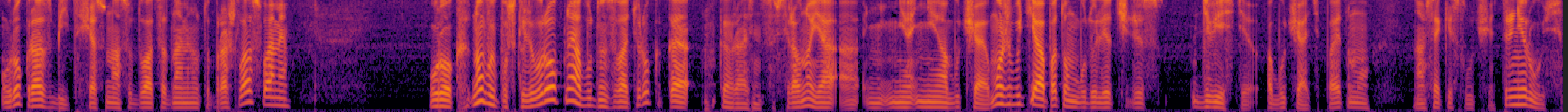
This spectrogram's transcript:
урок разбит. Сейчас у нас вот 21 минута прошла с вами урок. Ну, выпуск или урок, ну, я буду называть урок, какая, какая разница. Все равно я а, не, не обучаю. Может быть, я потом буду лет через 200 обучать, поэтому на всякий случай. Тренируюсь,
